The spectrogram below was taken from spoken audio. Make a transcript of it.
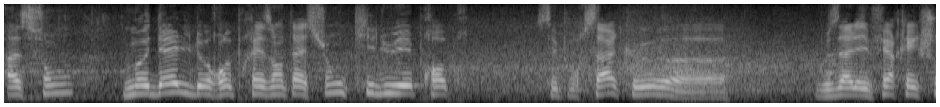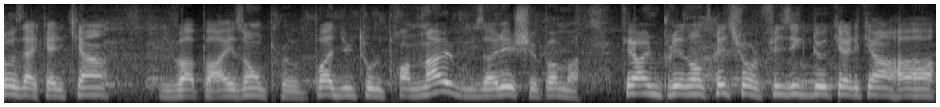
a, son modèle de représentation qui lui est propre. C'est pour ça que euh, vous allez faire quelque chose à quelqu'un il va par exemple pas du tout le prendre mal, vous allez, je sais pas moi, faire une plaisanterie sur le physique de quelqu'un, ah,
